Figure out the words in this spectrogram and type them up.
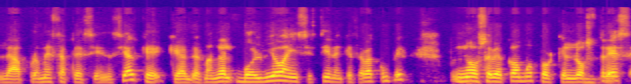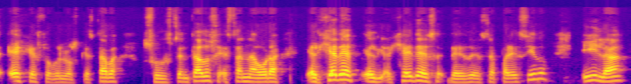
la promesa presidencial que, que, Andrés Manuel volvió a insistir en que se va a cumplir? No se ve cómo porque los tres ejes sobre los que estaba sustentados están ahora el GD, el, de, desaparecido y la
